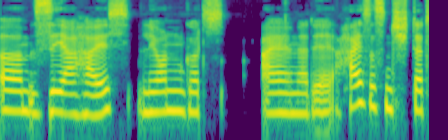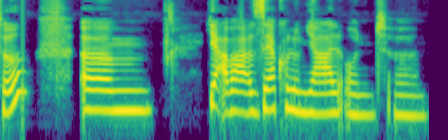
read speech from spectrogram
ähm, sehr heiß. Leon gehört einer der heißesten Städte. Ähm, ja, aber sehr kolonial und ähm,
